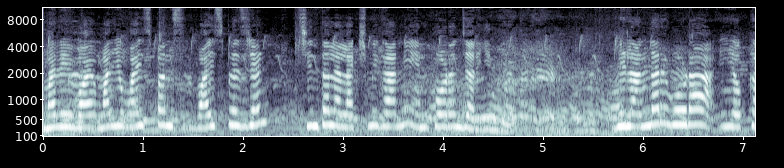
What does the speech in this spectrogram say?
మరి మరియు vice vice president Chintala Lakshmi గారిని ఎన్నుకోవడం జరిగింది. వీళ్ళందరూ కూడా ఈ యొక్క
